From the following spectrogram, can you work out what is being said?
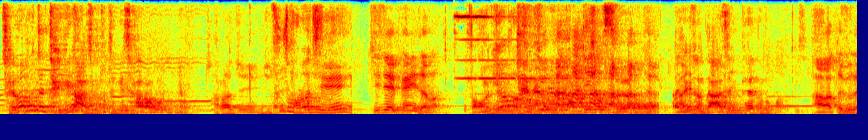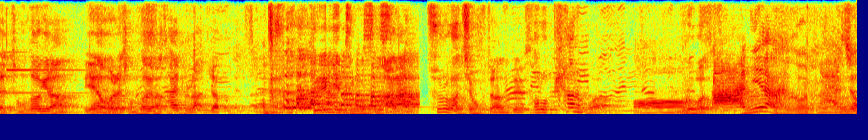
제가 볼 땐 되게 아직도 되게 잘하거든요 잘하지. 무슨 잘하지. CJ 팬이잖아. 요즘 요즘 바뀌셨어요? 아니 요즘 나진 팬으로 바뀌셨어요 아 맞다 요새 정석이랑 얘가 원래 정석이랑 사이 별로 안 좋았거든. 그 얘기 들었었어요 알아? 술을 같이 먹자는데 서로 피하는 거야. 아. 물어봤어. 아니야, 그거는. 맞아.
